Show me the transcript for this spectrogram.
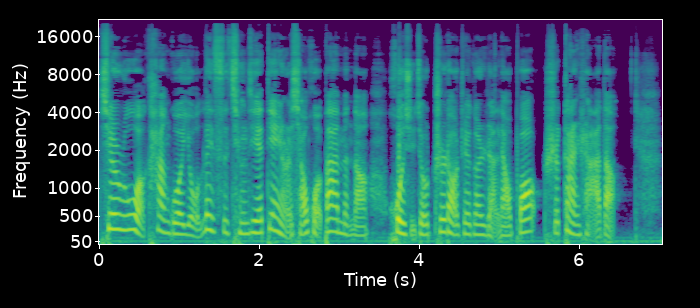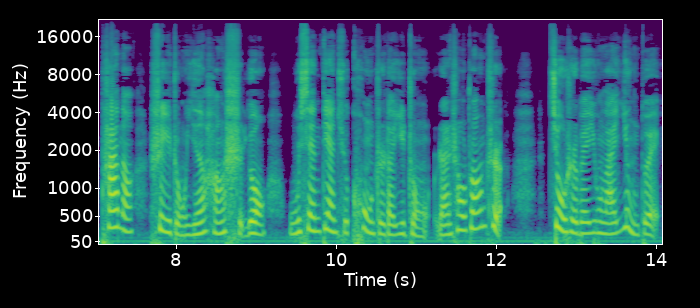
其实如果看过有类似情节电影的小伙伴们呢，或许就知道这个染料包是干啥的。它呢是一种银行使用无线电去控制的一种燃烧装置。就是被用来应对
